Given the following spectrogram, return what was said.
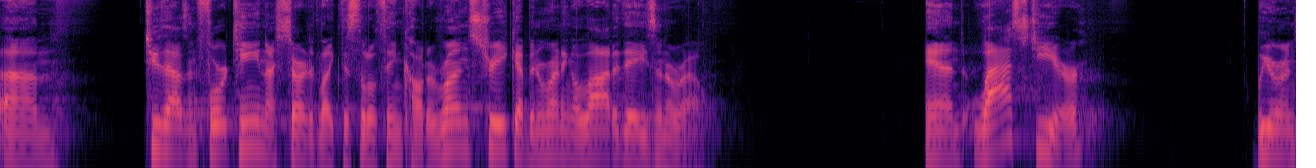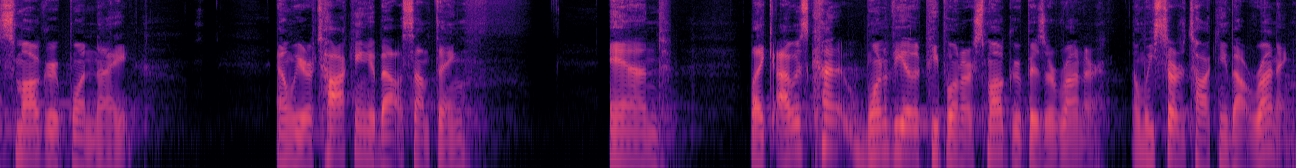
Um, 2014, I started like this little thing called a run streak. I've been running a lot of days in a row. And last year, we were in small group one night and we were talking about something. And like I was kind of one of the other people in our small group is a runner, and we started talking about running.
